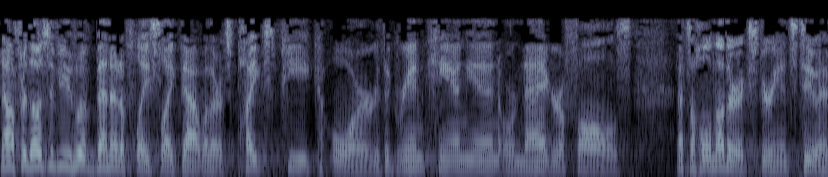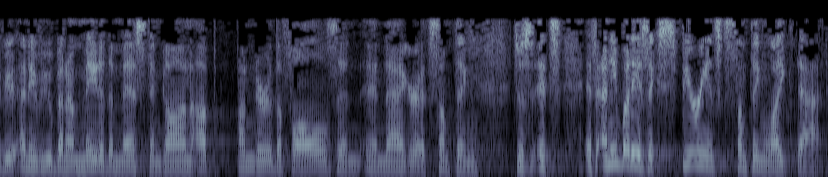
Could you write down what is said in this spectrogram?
Now, for those of you who have been at a place like that, whether it's Pikes Peak or the Grand Canyon or Niagara Falls, that's a whole other experience too. Have you, any of you been on Maid of the Mist and gone up under the falls in, in Niagara? It's something just, it's, if anybody has experienced something like that,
